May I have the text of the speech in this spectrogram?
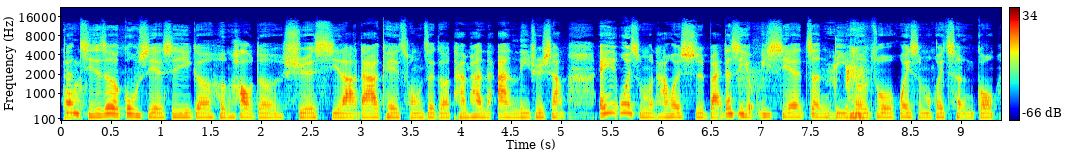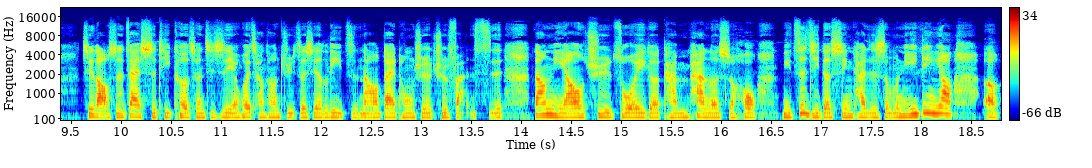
但其实这个故事也是一个很好的学习啦，大家可以从这个谈判的案例去想，哎，为什么他会失败？但是有一些政敌合作为什么会成功？其实老师在实体课程其实也会常常举这些例子，然后带同学去反思。当你要去做一个谈判的时候，你自己的心态是什么？你一定要呃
